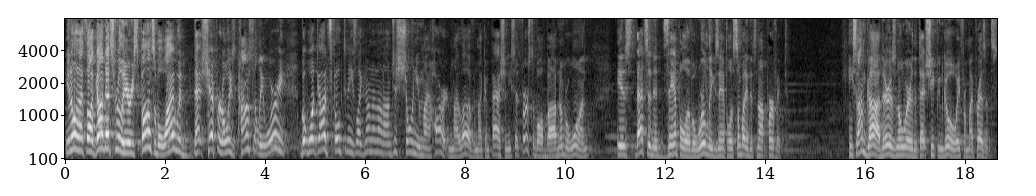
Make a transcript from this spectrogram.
You know, and I thought, God, that's really irresponsible. Why would that shepherd always constantly worry? But what God spoke to me, He's like, no, no, no, no, I'm just showing you my heart and my love and my compassion. He said, first of all, Bob, number one, is that's an example of a worldly example of somebody that's not perfect. He said, I'm God. There is nowhere that that sheep can go away from my presence.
